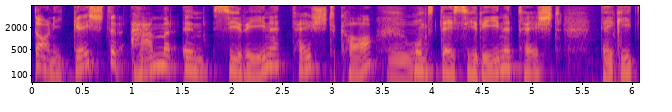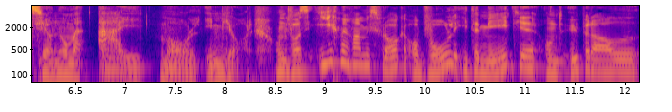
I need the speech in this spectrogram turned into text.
Dani, gestern haben wir einen Sirenentest gehabt und der Sirenentest, den gibt es ja nur einmal im Jahr. Und was ich mich amigs frage, obwohl in den Medien und überall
